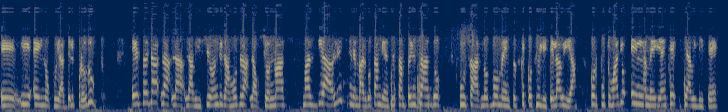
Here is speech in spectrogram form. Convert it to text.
eh, y, e inocuidad del producto. Esa es la, la, la, visión, digamos, la, opción más, más viable. Sin embargo, también se están pensando usar los momentos que posibilite la vía por Putumayo en la medida en que se habilite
